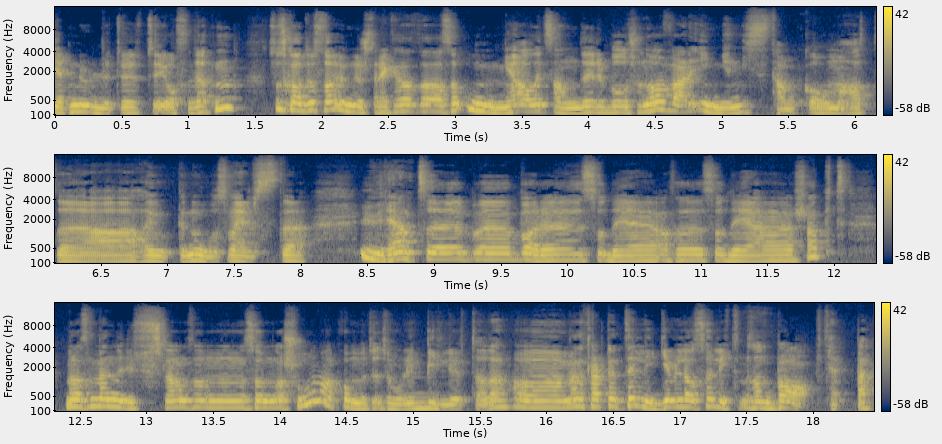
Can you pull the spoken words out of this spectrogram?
helt, nullet ut i offentligheten. Så skal det jo understrekes at altså, unge Aleksandr Bolsjunov er det ingen mistanke om at uh, har gjort noe som helst uh, urent. Uh, bare så det, altså, så det er sagt. Men, altså, men Russland som, som, nasjon har kommet utrolig billig ut av det. Og, men klart dette ligger vel også litt med sånn bakteppe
